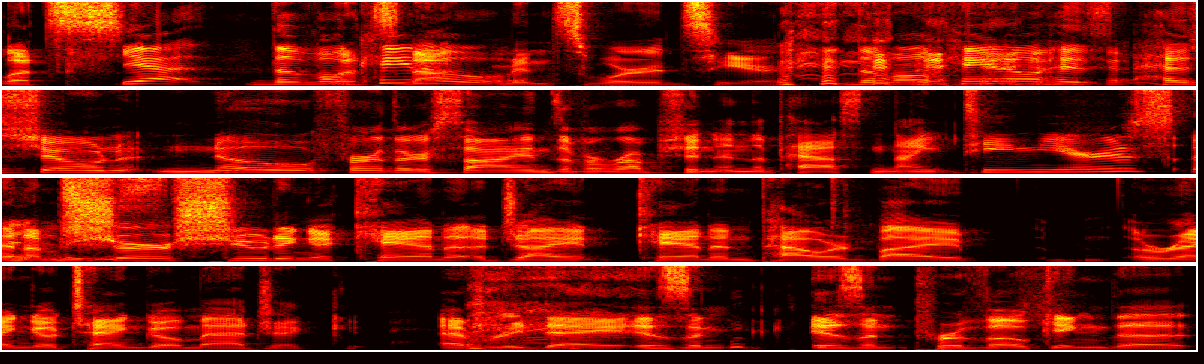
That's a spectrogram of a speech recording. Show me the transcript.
Let's Yeah, the volcano let's volcano not mince words here. the volcano has has shown no further signs of eruption in the past 19 years. and I'm least. sure shooting a can a giant cannon powered by orangutango magic every day isn't isn't provoking the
